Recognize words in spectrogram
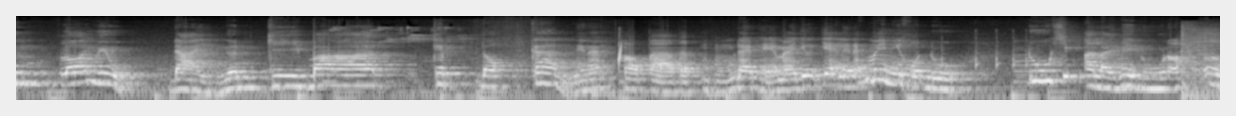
100 วิว ได้เงินกี่บาท เก็บดอกก้านเนี่ยนะเข้าป่าแบบได้แผลมาเยอะแยะเลยนะ ไม่มีคนดู ดูคลิปอะไรไม่รู้เนาะเออ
